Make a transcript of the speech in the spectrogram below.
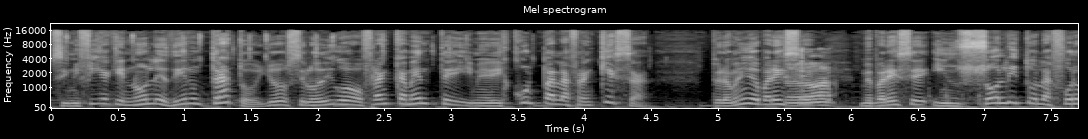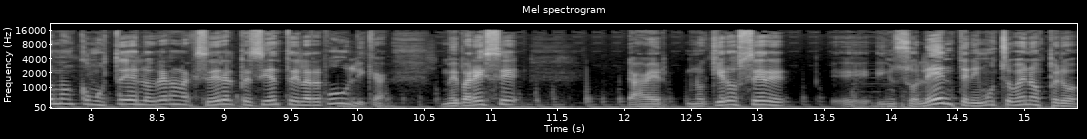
significa que no les dieron trato. Yo se lo digo francamente y me disculpa la franqueza. Pero a mí me parece, me parece insólito la forma en cómo ustedes lograron acceder al presidente de la República. Me parece, a ver, no quiero ser eh, insolente ni mucho menos, pero,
